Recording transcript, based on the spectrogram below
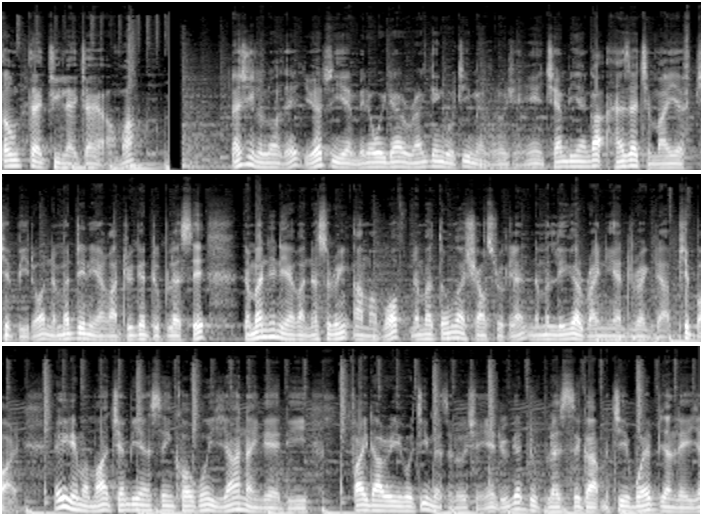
သုံးသပ်ကြည့်လိုက်ကြရအောင်ပါ လက်ရှိလောလောဆယ် UFC ရဲ့ middleweight ranking ကိုကြည့်မယ်ဆိုလို့ရှိရင် champion က Hansa Chimaev ဖြစ်ပြီးတော့နံပါတ်1နေရာက Dricus Duplessis နံပါတ်2နေရာက Nasrin Amavov နံပါတ်3က Sean Strickland နံပါတ်4က Rainier Director ဖြစ်ပါတယ်အဲ့ဒီထဲမှာမှ champion စိန်ခေါ်ခွင့်ရနိုင်တဲ့ဒီ fighter တွေကိုကြည့်မယ်ဆိုလို့ရှိရင် Dricus Duplessis ကမကြေပွဲပြန်လဲရ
